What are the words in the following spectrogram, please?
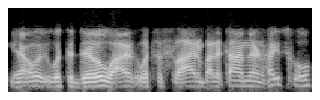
you know, what to do, why, what's a slide. And by the time they're in high school,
